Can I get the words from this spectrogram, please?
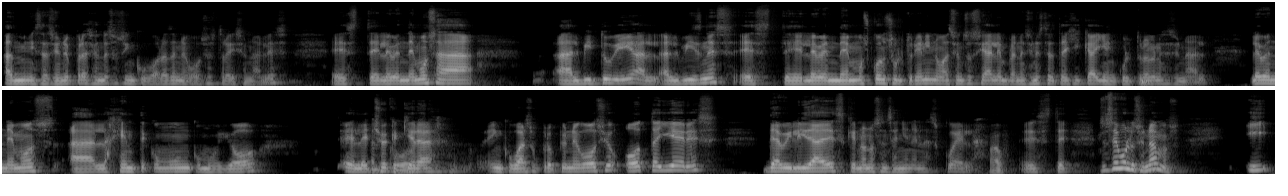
administración y operación de sus incubadoras de negocios tradicionales. Este, le vendemos a, al B2B, al, al business, este, le vendemos consultoría en innovación social, en planeación estratégica y en cultura organizacional. Le vendemos a la gente común como yo el hecho de que quiera incubar su propio negocio o talleres de habilidades que no nos enseñan en la escuela. Wow. Este, entonces evolucionamos. Y,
